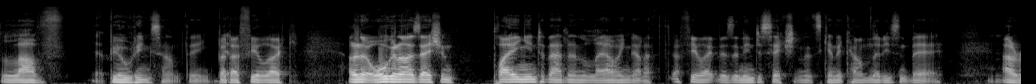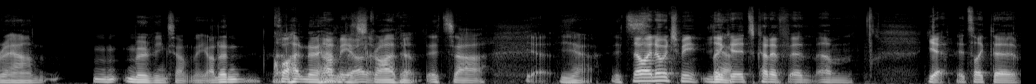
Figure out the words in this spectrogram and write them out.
love Yeah. building something. But Yeah. I feel like I don't know organization playing into that and allowing that. I, I feel like there's an intersection that's going to come that isn't there Mm. around m- moving something. I don't quite know how to me either. describe No. it. It's uh yeah. yeah, it's No, I know what you mean. Like Yeah. it's kind of um, um, yeah, it's like the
